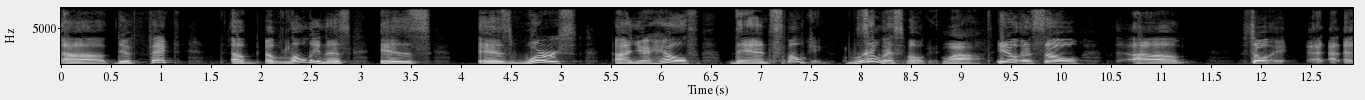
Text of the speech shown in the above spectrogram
uh, the effect of of loneliness is is worse on your health than smoking. Really? Cigarette smoking. Wow. You know, and so, um, so I, I,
